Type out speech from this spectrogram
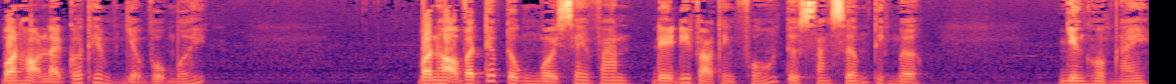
bọn họ lại có thêm nhiệm vụ mới. Bọn họ vẫn tiếp tục ngồi xe van để đi vào thành phố từ sáng sớm tình mơ. Nhưng hôm nay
